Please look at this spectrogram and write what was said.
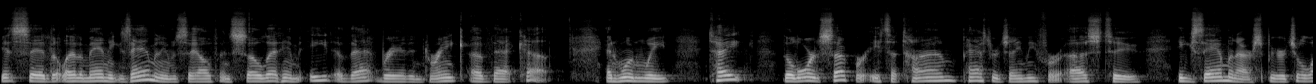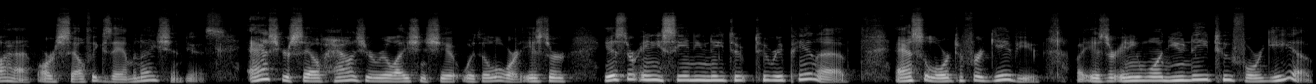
it said, But let a man examine himself, and so let him eat of that bread and drink of that cup. And when we take the Lord's Supper, it's a time, Pastor Jamie, for us to examine our spiritual life or self examination. Yes. Ask yourself, how's your relationship with the Lord? Is there is there any sin you need to, to repent of? Ask the Lord to forgive you. Is there anyone you need to forgive?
